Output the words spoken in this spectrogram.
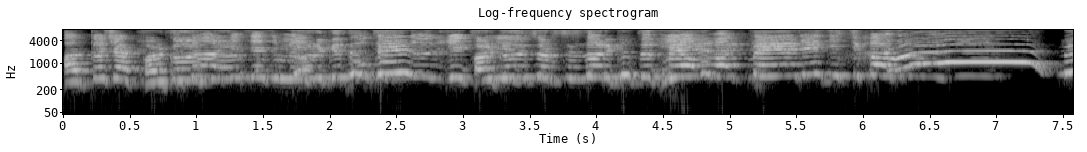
Arkadaşlar, Arkadaşlar, sakın hareket etmeyin. hareket etmeyin. siz. Arkadaşlar siz de hareket etmeyin. Yapmayın. Ne?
